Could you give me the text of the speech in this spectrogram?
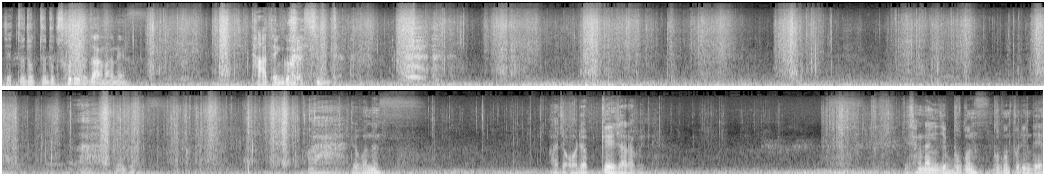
이제 뚜둑뚜둑 소리도 안 나네요. 다 된 것 같습니다. 와, 요거는 아주 어렵게 자라고 있네요. 상당히 이제 묵은 묵은 뿌리인데요.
